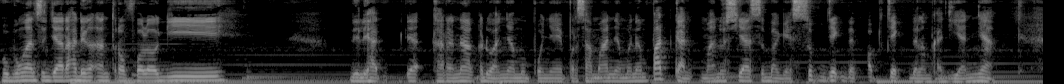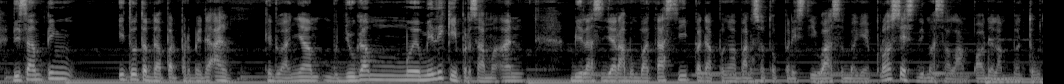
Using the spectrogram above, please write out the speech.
Hubungan sejarah dengan antropologi dilihat ya, karena keduanya mempunyai persamaan yang menempatkan manusia sebagai subjek dan objek dalam kajiannya. Di samping itu terdapat perbedaan. Keduanya juga memiliki persamaan bila sejarah membatasi pada pengabaran suatu peristiwa sebagai proses di masa lampau dalam bentuk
